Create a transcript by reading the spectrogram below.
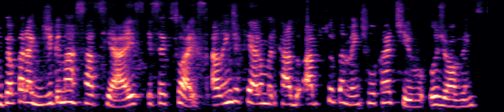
Rompeu paradigmas raciais e sexuais, além de criar um mercado absurdamente lucrativo, os jovens.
